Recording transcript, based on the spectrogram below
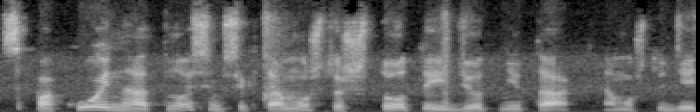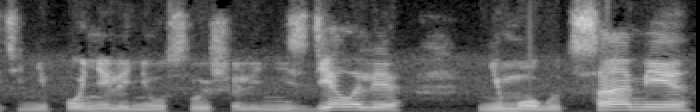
спокойно относимся к тому, что что-то идет не так, потому что дети не поняли, не услышали, не сделали, не могут сами,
